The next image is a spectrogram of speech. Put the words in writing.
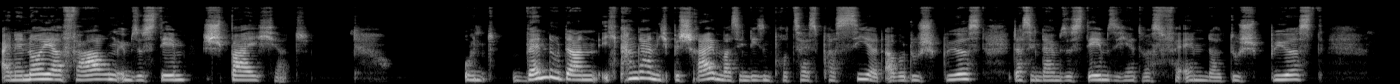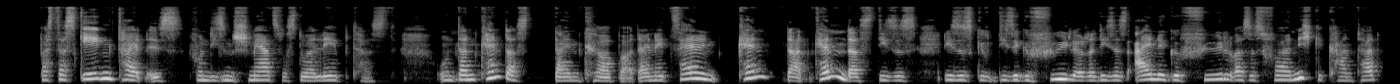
Eine neue Erfahrung im System speichert und wenn du dann, ich kann gar nicht beschreiben, was in diesem Prozess passiert, aber du spürst, dass in deinem System sich etwas verändert. Du spürst, was das Gegenteil ist von diesem Schmerz, was du erlebt hast. Und dann kennt das dein Körper, deine Zellen kennt kennen das, dieses, dieses, diese Gefühle oder dieses eine Gefühl, was es vorher nicht gekannt hat.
